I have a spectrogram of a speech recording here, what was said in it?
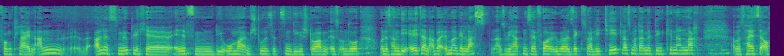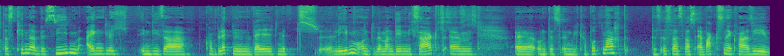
von klein an äh, alles Mögliche, Elfen, die Oma im Stuhl sitzen, die gestorben ist und so. Und das haben die Eltern aber immer gelassen. Also wir hatten es ja vorher über Sexualität, was man da mit den Kindern macht. Mhm. Aber es das heißt ja auch, dass Kinder bis sieben eigentlich in dieser kompletten Welt mit äh, leben. Und wenn man denen nicht sagt ähm, äh, und das irgendwie kaputt macht, das ist was, was Erwachsene quasi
